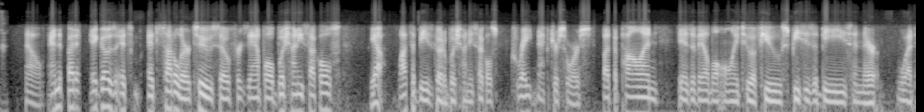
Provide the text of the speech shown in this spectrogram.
no, and but it, it goes. It's it's subtler too. So, for example, bush honeysuckles. Yeah, lots of bees go to bush honeysuckles. Great nectar source, but the pollen is available only to a few species of bees, and they're what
